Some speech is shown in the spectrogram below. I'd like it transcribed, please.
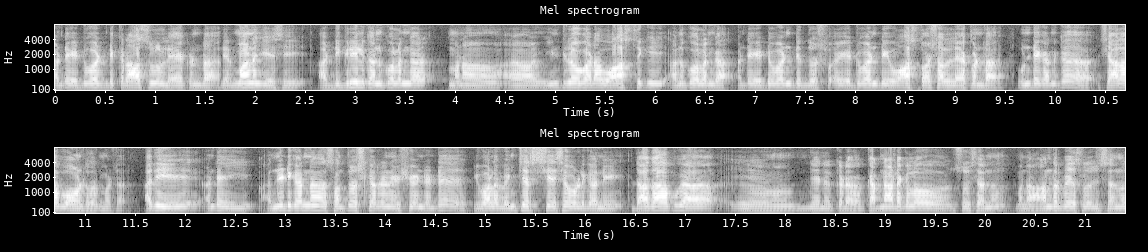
అంటే ఎటువంటి క్రాసులు లేకుండా నిర్మాణం చేసి ఆ డిగ్రీలకు అనుకూలంగా మనం ఇంటిలో కూడా వాస్తుకి అనుకూలంగా అంటే ఎటువంటి దుష్ ఎటువంటి వాస్తు దోషాలు లేకుండా ఉంటే కనుక చాలా బాగుంటుంది అనమాట అది అంటే అన్నిటికన్నా సంతోషకరమైన విషయం ఏంటంటే ఇవాళ వెంచర్స్ చేసేవాళ్ళు కానీ దాదాపుగా నేను ఇక్కడ కర్ణాటకలో చూశాను మన ఆంధ్రప్రదేశ్లో చూశాను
